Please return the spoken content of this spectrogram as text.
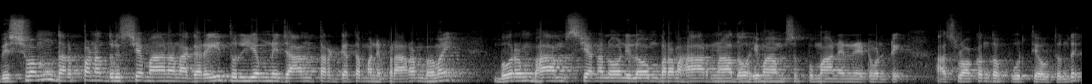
విశ్వం దర్పణ దృశ్యమాన నగరీ తుల్యం నిజాంతర్గతం అని ప్రారంభమై భూరంభాంస్యనలో నిలోంబరమహార్నాదో హిమాంసుప్పుమాన్ అనేటువంటి ఆ శ్లోకంతో పూర్తి అవుతుంది.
